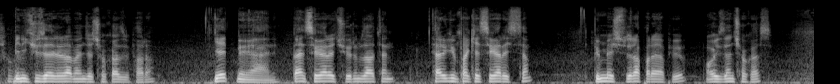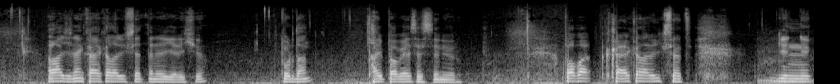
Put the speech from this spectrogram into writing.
çok az. 1250 lira bence çok az bir para. Yetmiyor yani. Ben sigara içiyorum zaten her gün paket sigara içsem 1500 lira para yapıyor. O yüzden çok az. Acilen KYK'lar yükseltmeleri gerekiyor. Buradan Tayyip Baba'ya sesleniyorum. Baba KYK'ları yükselt. Günlük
